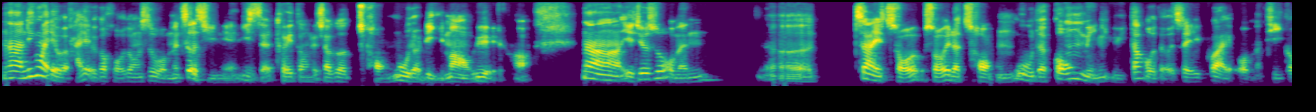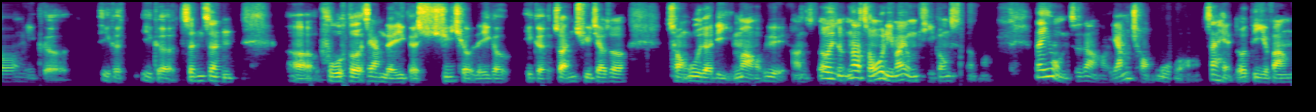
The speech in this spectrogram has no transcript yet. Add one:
那另外有还有一个活动是我们这几年一直在推动的，叫做宠物的礼貌月哈。那也就是说，我们呃在所所谓的宠物的公民与道德这一块，我们提供一个一个一个真正。呃，符合这样的一个需求的一个一个专区，叫做宠物的礼貌月啊。那为什么？那宠物礼貌月我们提供什么？那因为我们知道哈，养宠物哦，在很多地方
